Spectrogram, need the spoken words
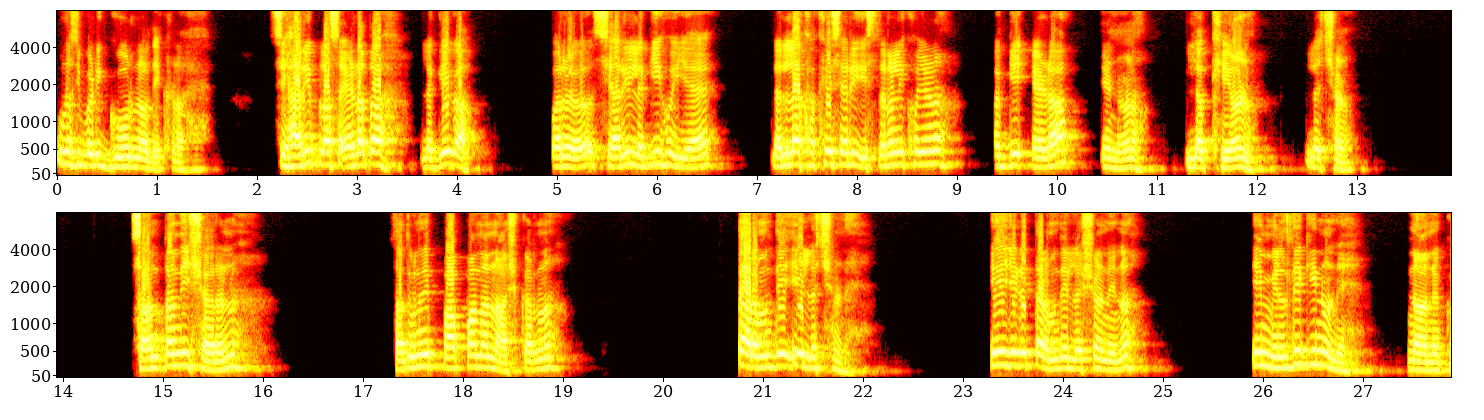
ਉਹਨੂੰ ਅਸੀਂ ਬੜੀ ਗੌਰ ਨਾਲ ਦੇਖਣਾ ਹੈ। ਸਿਹਾਰੀ ਪਲੱਸ ਐੜਾ ਤਾਂ ਲੱਗੇਗਾ, ਪਰ ਸਿਆਰੀ ਲੱਗੀ ਹੋਈ ਹੈ। ਲੱਲਾ ਖੱਖੇ ਸਿਆਰੀ ਇਸ ਤਰ੍ਹਾਂ ਲਿਖੋ ਜਾਣਾ, ਅੱਗੇ ਐੜਾ ਤੇ ਨਾਣਾ, ਲਖਿਆਣ, ਲੱਛਣ। ਸੰਤਾਂ ਦੀ ਸ਼ਰਨ, ਸਤਿਗੁਰੂ ਦੇ ਪਾਪਾਂ ਦਾ ਨਾਸ਼ ਕਰਨਾ, ਧਰਮ ਦੇ ਇਹ ਲੱਛਣ ਹੈ। ਇਹ ਜਿਹੜੇ ਧਰਮ ਦੇ ਲੱਛਣ ਨੇ ਨਾ, ਇਹ ਮਿਲਦੇ ਕਿਹਨੂੰ ਨੇ? ਨਾਨਕ,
